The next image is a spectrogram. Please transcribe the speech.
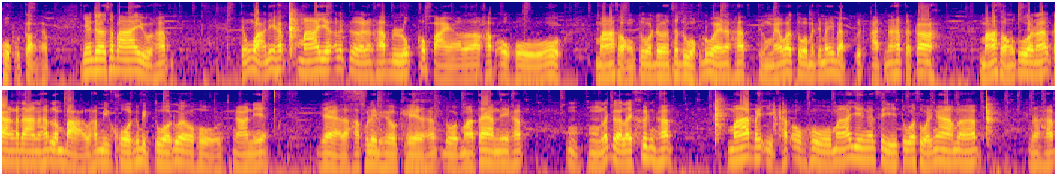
ผูกไว้ก่อนครับ ยังเดินสบายอยู่ครับ จังหวะนี้ครับม้าเยอะเหลือเกินนะครับ ลุกเข้าไปแล้วครับ โอ้โหม้าสองตัวเดินสะดวกด้วยนะครับ ถึงแม้ว่าตัวมันจะไม่แบบอึดอัดนะครับ แต่ก็ หมาสองตัวนะครับกลางกระดานนะครับลำบากแล้วครับมีโคลนขึ้นอีกตัวด้วยโอ้โห งานนี้แย่แล้วครับผู้เล่นพีโอเคนะครับ โดดมาแต้มนี้ครับอืมแล้วเกิดอะไรขึ้นครับ ม้าไปอีกครับ โอ้โห ม้ายืนกันสี่ตัวสวยงามแล้วครับนะครับ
